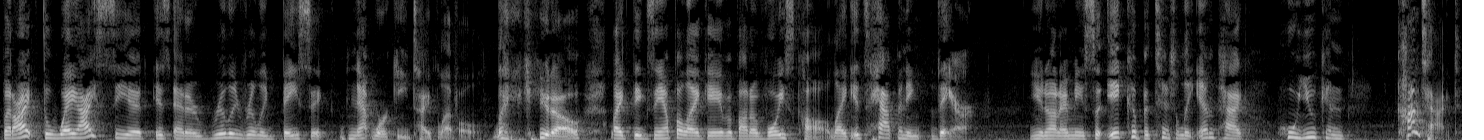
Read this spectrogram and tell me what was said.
But I the way I see it is at a really, really basic networky type level. Like, you know, like the example I gave about a voice call, like it's happening there. You know what I mean? So it could potentially impact who you can contact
